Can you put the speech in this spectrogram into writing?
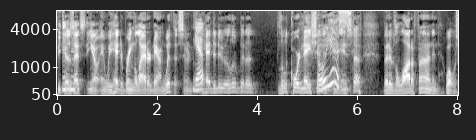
because Mm-hmm. that's you know, and we had to bring the ladder down with us, and Yep. we had to do a little bit of little coordination Oh, and, yes. and, and stuff. But it was a lot of fun, and what was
